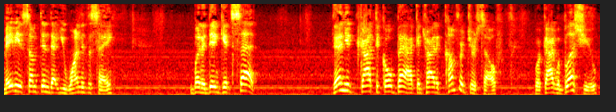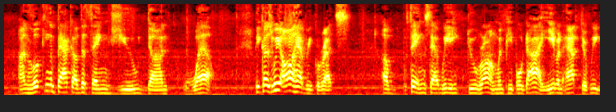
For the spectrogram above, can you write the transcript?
Maybe it's something that you wanted to say, but it didn't get said. Then you got to go back and try to comfort yourself where God would bless you on looking back of the things you done well. Because we all have regrets of things that we do wrong when people die, even after we,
